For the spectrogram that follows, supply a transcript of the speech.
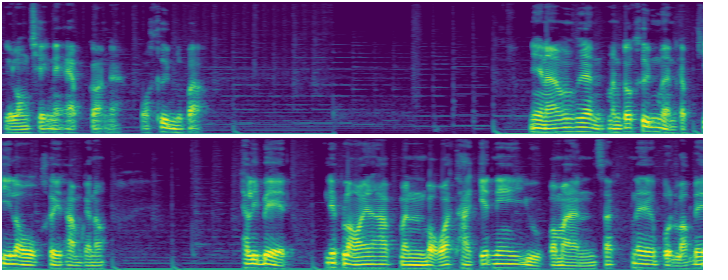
เดี๋ยวลองเช็คในแอปก่อนนะ ว่าขึ้นหรือเปล่าเนี่ยนะเพื่อนๆมันก็ขึ้นเหมือนกับที่เราเคยทำกันเนาะคาลิเบต เรียบร้อยนะครับ มันบอกว่า Target นี่อยู่ประมาณสักน่าจะปลดล็อกได้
